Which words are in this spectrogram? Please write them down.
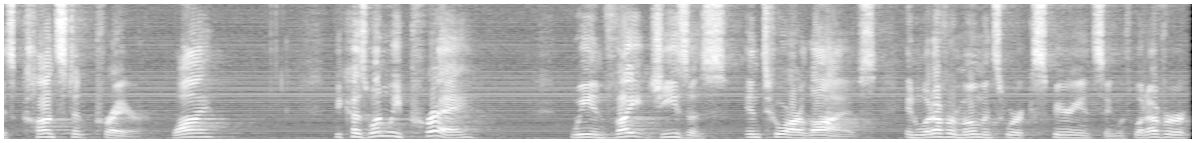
is constant prayer. Why? Because when we pray, we invite Jesus into our lives in whatever moments we're experiencing, with whatever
